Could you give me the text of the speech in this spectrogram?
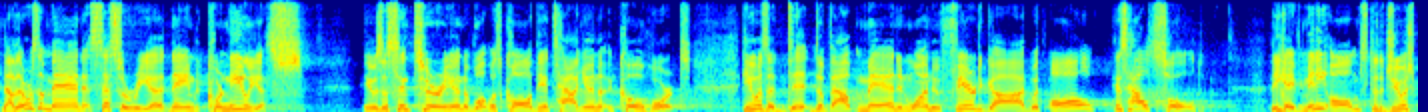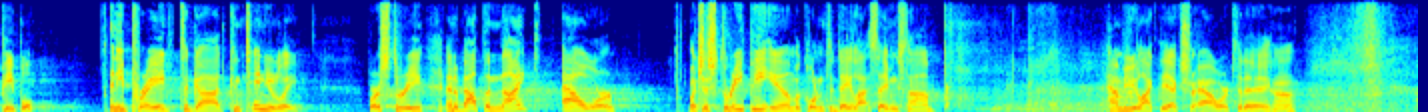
Now there was a man at Caesarea named Cornelius. He was a centurion of what was called the Italian cohort. He was a de- devout man and one who feared God with all his household. He gave many alms to the Jewish people, and he prayed to God continually. Verse 3 And about the ninth hour, which is 3 p.m. according to daylight savings time. How many of you like the extra hour today, huh?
